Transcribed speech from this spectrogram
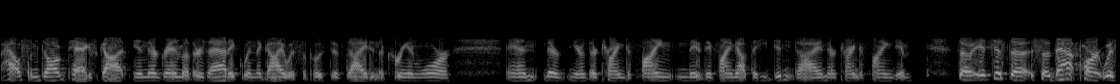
how some dog tags got in their grandmother's attic when the guy was supposed to have died in the Korean War and they're you know they're trying to find they they find out that he didn't die and they're trying to find him. So it's just a so that part was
